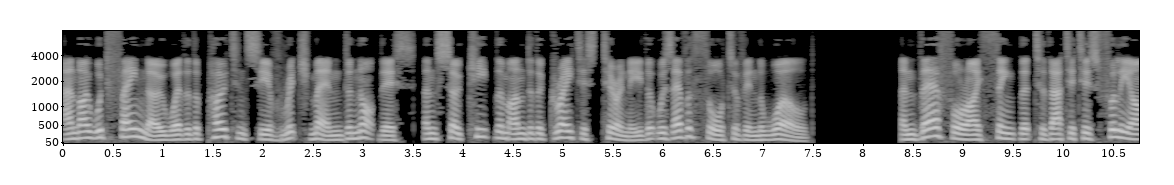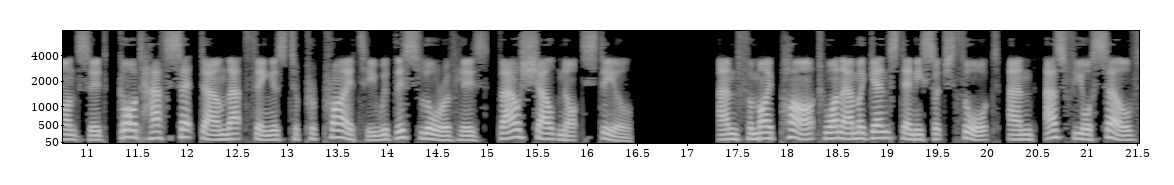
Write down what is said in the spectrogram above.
and I would fain know whether the potency of rich men do not this, and so keep them under the greatest tyranny that was ever thought of in the world. And therefore I think that to that it is fully answered, God hath set down that thing as to propriety with this law of his, Thou shalt not steal. And for my part one am against any such thought, and, as for yourselves,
